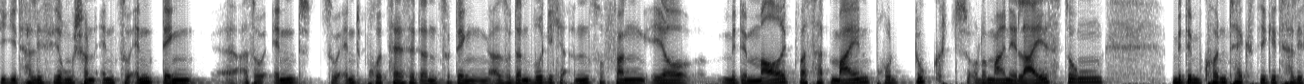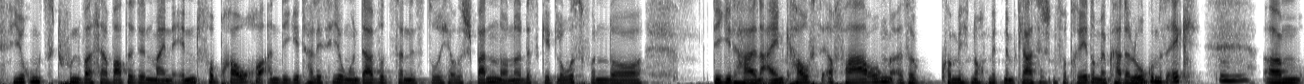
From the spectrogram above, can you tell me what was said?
Digitalisierung schon end-zu-end denken, äh, also End-zu-End-Prozesse dann zu denken. Also dann wirklich anzufangen, eher mit dem Markt, was hat mein Produkt oder meine Leistung mit dem Kontext Digitalisierung zu tun. Was erwartet denn mein Endverbraucher an Digitalisierung? Und da wird es dann jetzt durchaus spannender. Ne? Das geht los von der digitalen Einkaufserfahrung. Also komme ich noch mit einem klassischen Vertreter mit dem Katalog ums Eck mhm. ähm,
